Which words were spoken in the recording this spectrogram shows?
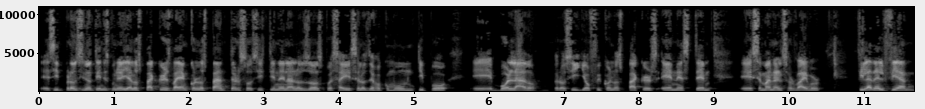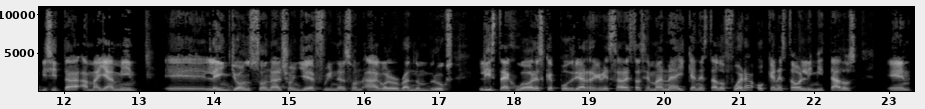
eh, si, perdón, si no tienen disponible ya los Packers, vayan con los Panthers, o si tienen a los dos, pues ahí se los dejo como un tipo eh, volado. Pero sí, yo fui con los Packers en este semana del Survivor. Filadelfia visita a Miami. Eh, Lane Johnson, Alshon Jeffrey, Nelson Aguilar, Brandon Brooks, lista de jugadores que podría regresar esta semana y que han estado fuera o que han estado limitados en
